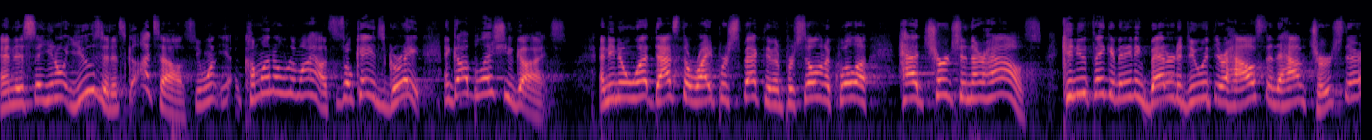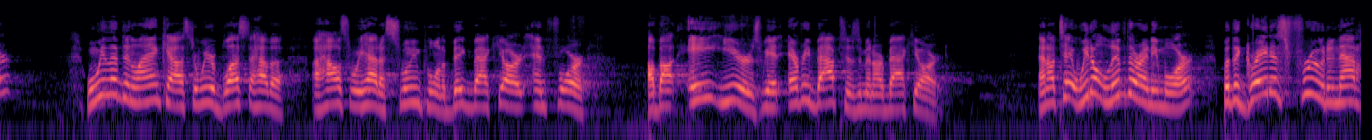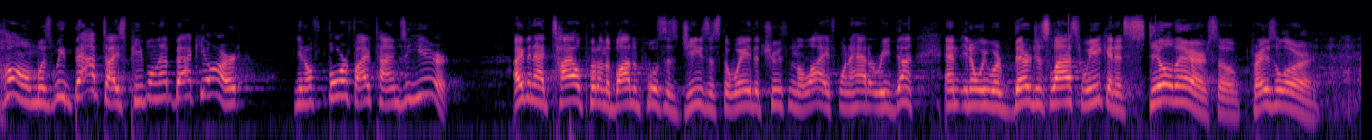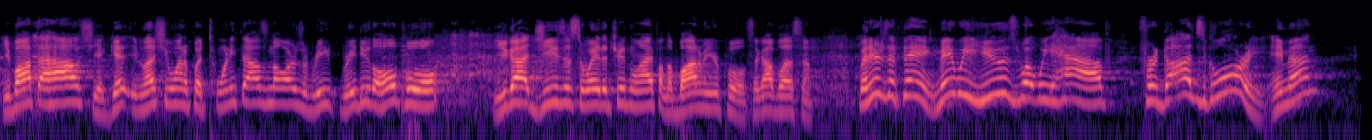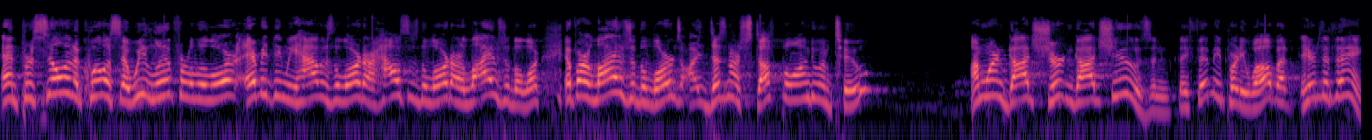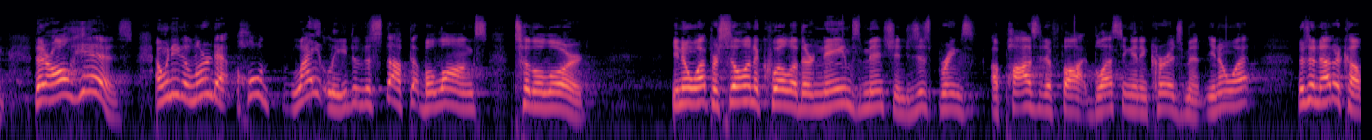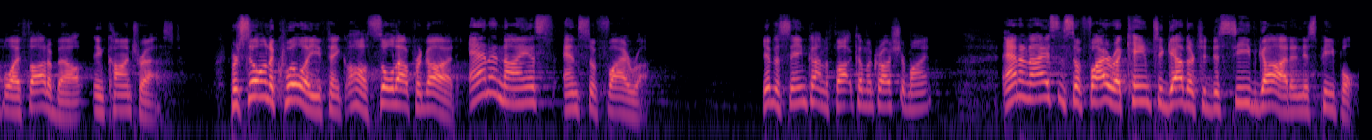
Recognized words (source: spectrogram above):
And they say, you don't use it, it's God's house. You want come on over to my house. It's okay, it's great. And God bless you guys. And you know what? That's the right perspective. And Priscilla and Aquila had church in their house. Can you think of anything better to do with your house than to have church there? When we lived in Lancaster, we were blessed to have a, a house where we had a swimming pool and a big backyard. And for about eight years, we had every baptism in our backyard. And I'll tell you, we don't live there anymore, but the greatest fruit in that home was we baptized people in that backyard, you know, four or five times a year. I even had tile put on the bottom of the pool that says Jesus, the way, the truth, and the life when I had it redone. And, you know, we were there just last week and it's still there, so praise the Lord. You bought the house, you get, unless you want to put $20,000 to re- redo the whole pool, you got Jesus, the way, the truth, and life on the bottom of your pool. So God bless them. But here's the thing may we use what we have for God's glory. Amen? And Priscilla and Aquila said, We live for the Lord. Everything we have is the Lord. Our house is the Lord. Our lives are the Lord. If our lives are the Lord's, doesn't our stuff belong to Him too? I'm wearing God's shirt and God's shoes, and they fit me pretty well, but here's the thing they're all His. And we need to learn to hold lightly to the stuff that belongs to the Lord. You know what? Priscilla and Aquila, their names mentioned, just brings a positive thought, blessing, and encouragement. You know what? There's another couple I thought about in contrast. Priscilla and Aquila, you think, oh, sold out for God. Ananias and Sapphira. You have the same kind of thought come across your mind? Ananias and Sapphira came together to deceive God and his people.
